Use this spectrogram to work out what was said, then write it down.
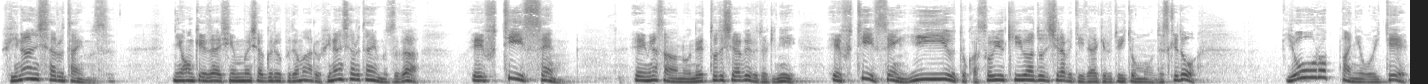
フィナンシャルタイムズ、日本経済新聞社グループでもあるフィナンシャルタイムズが FT1000、えー、皆さんあのネットで調べるときに FT1000 EU とかそういうキーワードで調べていただけるといいと思うんですけど、ヨーロッパにおいて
